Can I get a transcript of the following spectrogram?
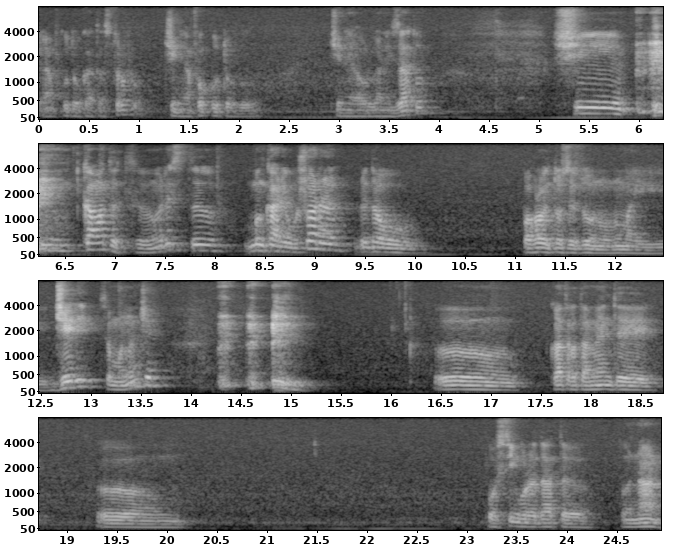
că am făcut o catastrofă, cine a făcut-o, cine a organizat-o. Și cam atât. În rest, uh, mâncare ușoară, le dau aproape tot sezonul numai geri să mănânce. Uh, ca tratamente o singură dată în an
